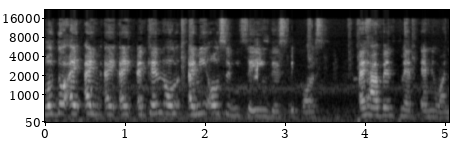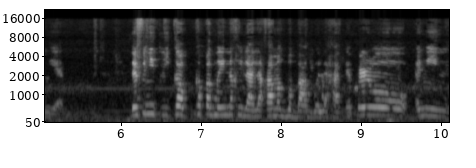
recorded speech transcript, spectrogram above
Although I I I I, I can al- I may also be saying this because I haven't met anyone yet definitely kap- kapag may nakilala ka magbabago lahat eh. Pero I mean,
